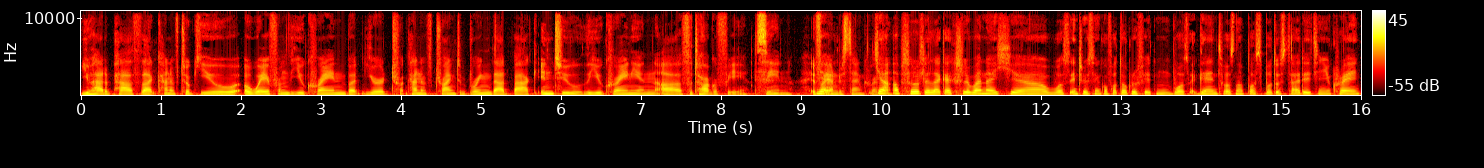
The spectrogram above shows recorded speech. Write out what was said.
you had a path that kind of took you away from the Ukraine, but you're kind of trying to bring that back into the Ukrainian uh, photography scene, if yeah. I understand correctly. Yeah, absolutely. Like actually, when I uh, was interested in photography, it was again it was not possible to study it in Ukraine.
